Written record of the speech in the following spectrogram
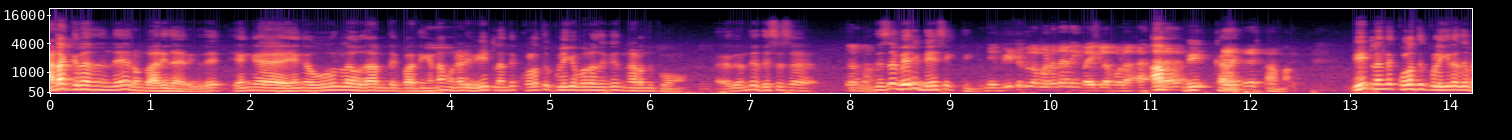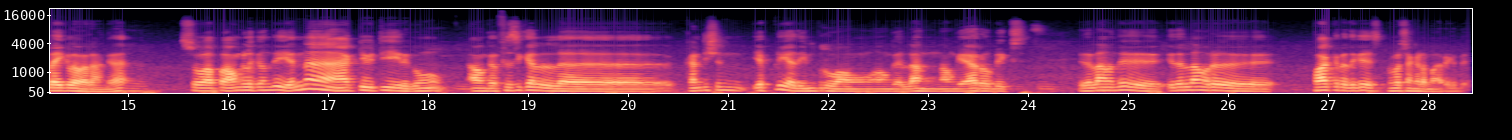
நடக்கிறது வந்து ரொம்ப அரிதாக இருக்குது. எங்கள் எங்கள் ஊரில் உதாரணத்துக்கு பார்த்தீங்கன்னா முன்னாடி வீட்டிலேருந்து குளத்துக்கு குளிக்க போகிறதுக்கு நடந்து போவோம். அது வந்து this is a. This a very basic thing நீ வீட்டுக்குள்ள மட்டும்தான் நீங்க பைக்ல போல. ஆமாம் வீ கரெக்ட் ஆமாம் வீட்டிலேருந்து குளத்துக்கு குளிக்கிறது பைக்கில் வராங்க. ஸோ அப்போ அவங்களுக்கு வந்து என்ன ஆக்டிவிட்டி இருக்கும்? அவங்க ஃபிசிக்கல் கண்டிஷன் எப்படி அது இம்ப்ரூவ் ஆகும்? அவங்க லங் அவங்க ஏரோபிக்ஸ் இதெல்லாம் வந்து இதெல்லாம் ஒரு பார்க்குறதுக்கு ரொம்ப சங்கடமாக இருக்குது.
